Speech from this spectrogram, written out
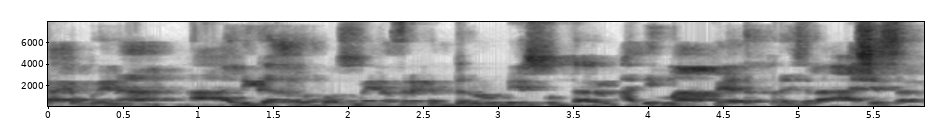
కాకపోయినా ఆ అధికారుల కోసమైనా సరే పెద్ద రోడ్డు వేసుకుంటారు. అది మా పేద ప్రజల ఆశ సార్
